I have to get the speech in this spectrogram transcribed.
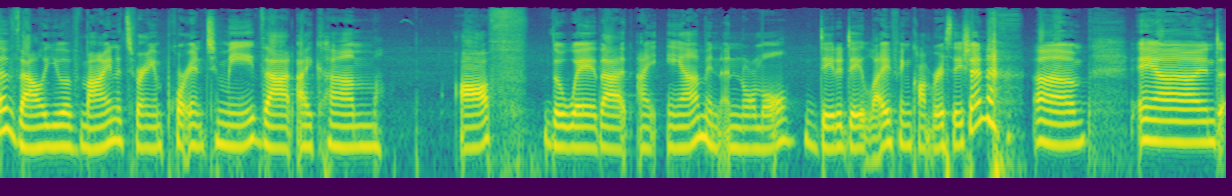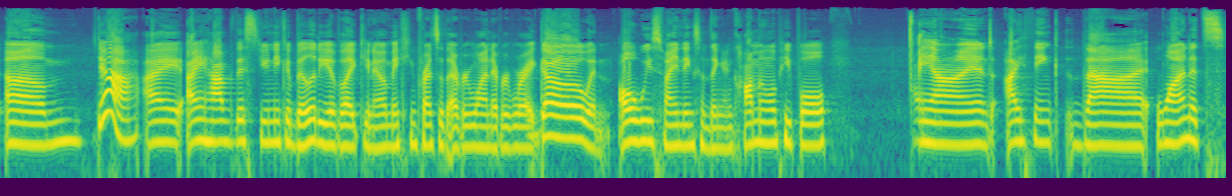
a value of mine. It's very important to me that I come off the way that I am in a normal day to day life and conversation. um, and um, yeah, I I have this unique ability of like you know making friends with everyone everywhere I go, and always finding something in common with people. And I think that one, it's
